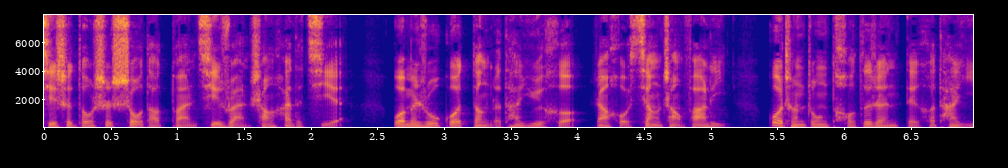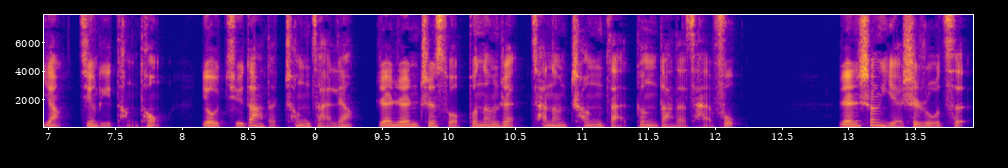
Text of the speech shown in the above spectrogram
其实都是受到短期软伤害的企业。我们如果等着它愈合，然后向上发力，过程中投资人得和它一样经历疼痛，有巨大的承载量，忍人之所不能忍，才能承载更大的财富。人生也是如此，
